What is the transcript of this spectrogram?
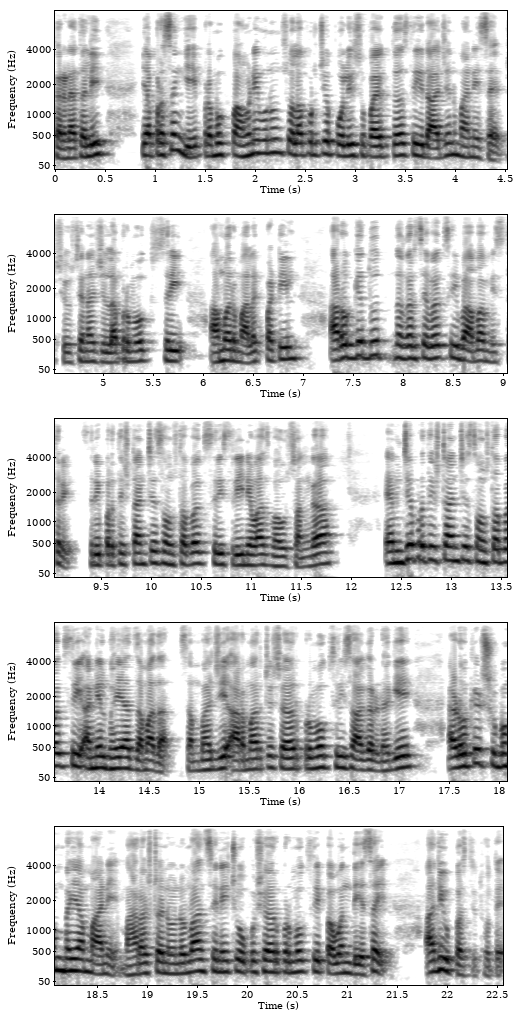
करण्यात आली. या प्रसंगी प्रमुख पाहुणे म्हणून सोलापूरचे पोलीस उपायुक्त श्री राजन माने साहेब शिवसेना जिल्हा प्रमुख श्री अमर मालक पाटील आरोग्यदूत नगरसेवक श्री बाबा मिस्त्रे श्री प्रतिष्ठानचे संस्थापक श्री श्रीनिवास भाऊ संगा एमजे प्रतिष्ठानचे संस्थापक श्री अनिल भैया जमादार संभाजी आरमारचे शहर प्रमुख श्री सागर ढगे ॲडव्होकेट शुभम भैया माने महाराष्ट्र नवनिर्माण सेनेचे उपशहर प्रमुख श्री पवन देसाई आदी उपस्थित होते.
